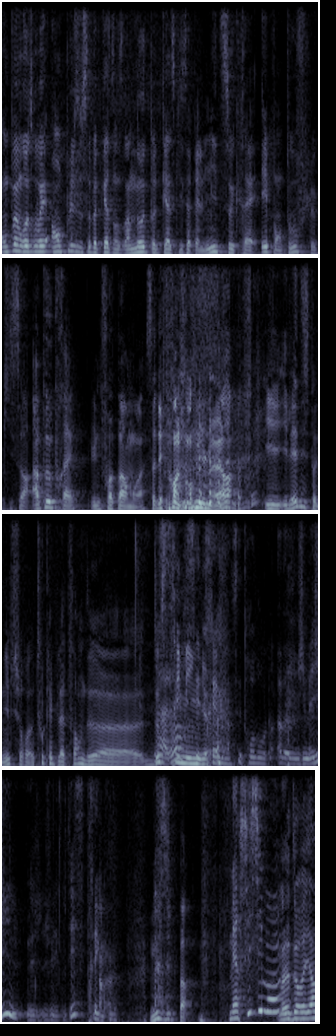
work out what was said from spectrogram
On peut me retrouver en plus de ce podcast dans un autre podcast qui s'appelle Mythes secrets et pantoufles, qui sort à peu près une fois par mois. Ça dépend de mon humeur. Il, il est disponible sur euh, toutes les plateformes de, euh, de Alors, streaming. C'est très bien, c'est trop drôle. Ah bah, j'imagine, je vais l'écouter. Très cool. N'hésite pas. Merci Simon. Bah, de rien.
